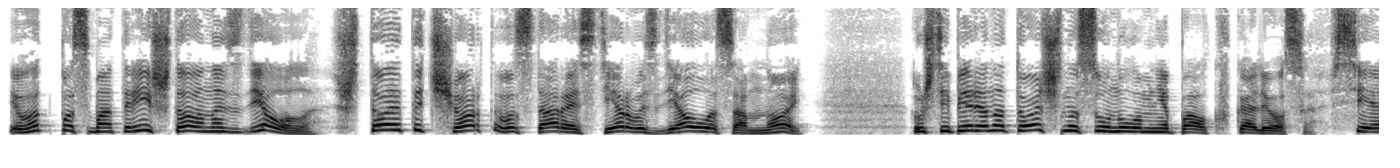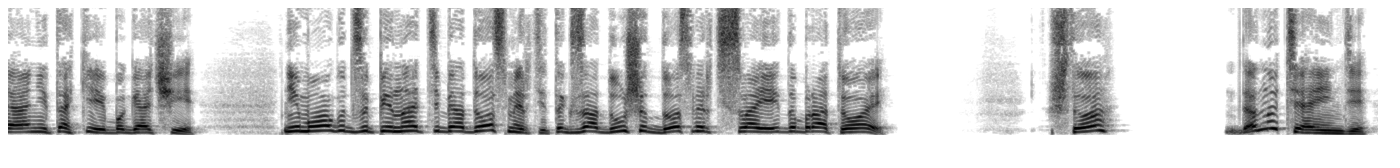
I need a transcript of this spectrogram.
И вот посмотри, что она сделала. Что эта чертова старая стерва сделала со мной. Уж теперь она точно сунула мне палку в колеса. Все они такие богачи. Не могут запинать тебя до смерти, так задушат до смерти своей добротой. Что? Да ну тебя, Инди.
